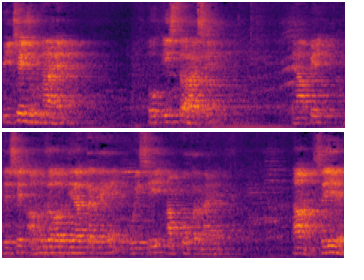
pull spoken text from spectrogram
पीछे झुकना है। तो इस तरह से यहाँ पे जैसे अनुज और दिया कर रहे हैं, वैसे ही आपको करना है। हाँ सही है,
